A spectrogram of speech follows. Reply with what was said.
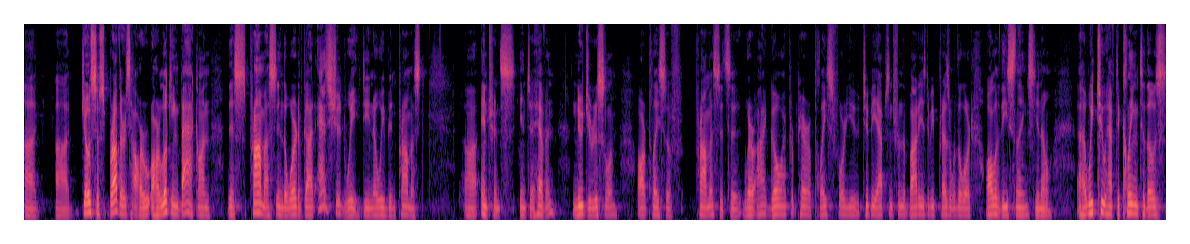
uh, uh, Joseph's brothers are, are looking back on this promise in the Word of God, as should we. Do you know we've been promised uh, entrance into heaven, New Jerusalem, our place of promise. It's a, where I go, I prepare a place for you. To be absent from the body is to be present with the Lord. All of these things, you know. Uh, we too have to cling to those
